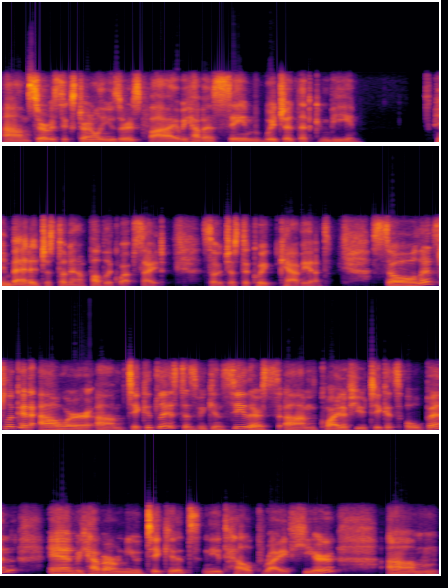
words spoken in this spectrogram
um, service external users by we have a same widget that can be embedded just on a public website. So just a quick caveat. So let's look at our um, ticket list. As we can see, there's um, quite a few tickets open and we have our new ticket need help right here. Um,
